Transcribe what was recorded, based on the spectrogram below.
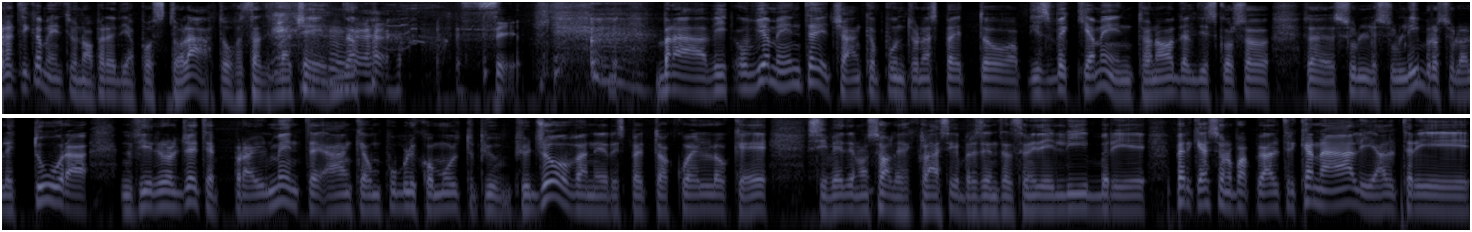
praticamente un'opera di apostolato state facendo. sì. Bravi. Ovviamente c'è anche appunto un aspetto di svecchiamento no? del discorso eh, sul, sul, libro, sulla lettura. Vi rivolgete probabilmente anche a un pubblico molto più, più, giovane rispetto a quello che si vede, non so, le classiche presentazioni dei libri, perché sono proprio altri canali, altri,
